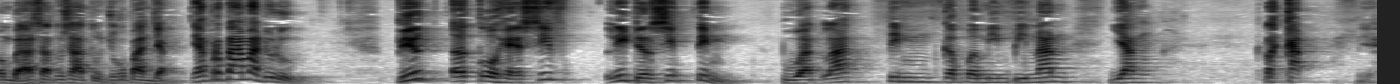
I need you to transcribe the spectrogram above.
membahas satu-satu, cukup panjang. Yang pertama dulu, build a cohesive leadership team. Buatlah tim kepemimpinan yang rekat. Ya,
